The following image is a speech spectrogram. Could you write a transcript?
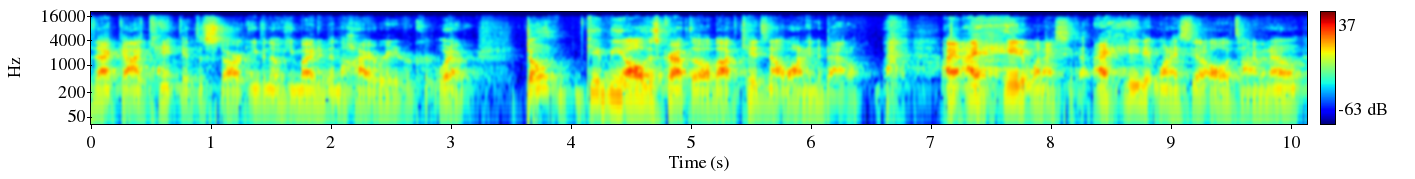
that guy can't get the start even though he might have been the higher rated recruit whatever don't give me all this crap though about kids not wanting to battle I, I hate it when I see that. I hate it when I see that all the time. And I don't.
